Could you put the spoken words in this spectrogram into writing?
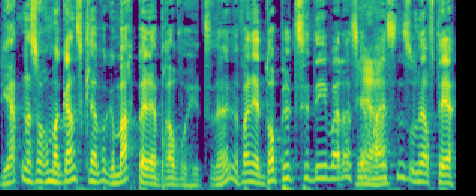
Die hatten das auch immer ganz clever gemacht bei der Bravo-Hits. Ne? Das waren ja Doppel-CD, war das ja, Ja. meistens. Und auf der,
